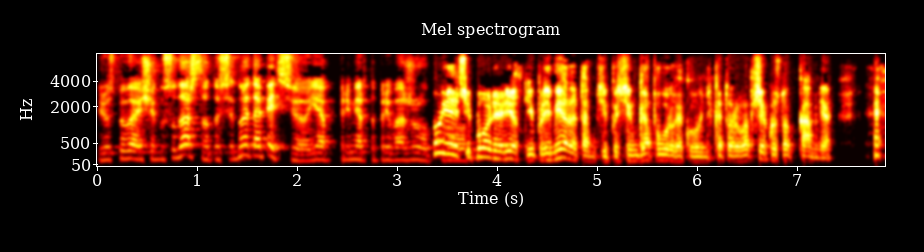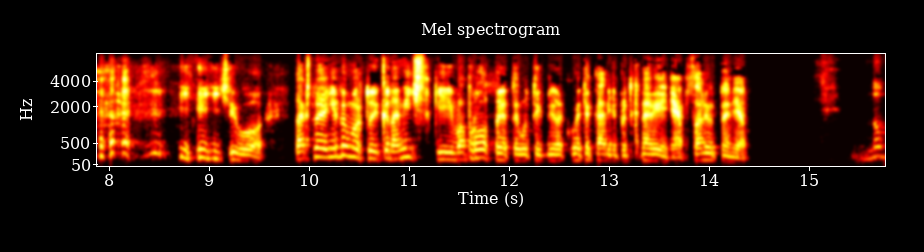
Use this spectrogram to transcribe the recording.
преуспевающее государство. То есть, ну, это опять все, я пример-то привожу. Ну, есть и более резкие примеры, там, типа Сингапура какого-нибудь, который вообще кусок камня. И ничего. Так что я не думаю, что экономические вопросы – это вот какой-то камень преткновения. Абсолютно нет. Ну,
